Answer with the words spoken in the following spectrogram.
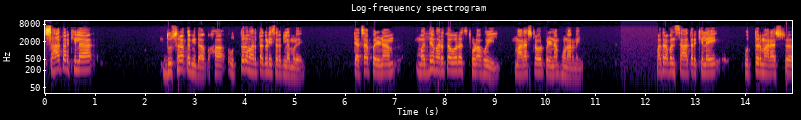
सहा तारखेला दुसरा कमी दाब हा उत्तर भारताकडे सरकल्यामुळे त्याचा परिणाम मध्य भारतावरच थोडा होईल महाराष्ट्रावर परिणाम होणार नाही. मात्र आपण सहा तारखेलाही उत्तर महाराष्ट्र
